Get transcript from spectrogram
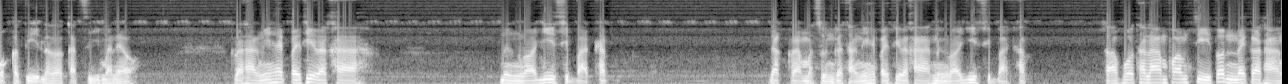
ปกติแล้วก็กัดสีมาแล้ว กระถางนี้ให้ไปที่ราคาหนึ่งร้อยี่สิบาทครับยักษ์กรามาศูนย์กระถางนี้ให้ไปที่ราคาหนึ่งร้อยี่สิบาทครับ สาวโพธารามฟอร์มสี่ต้นในกระถาง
